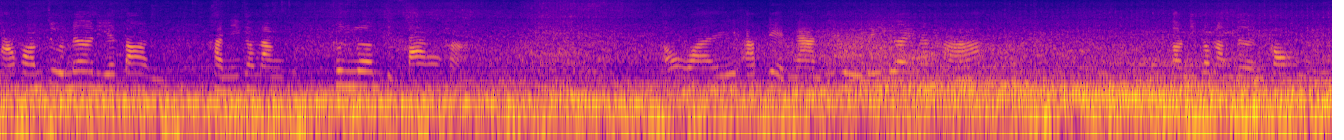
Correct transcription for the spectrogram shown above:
นะคะพร้อมจูเนอร์ดิจิตอลคันนี้กำลังเพิ่งเริ่มติดตั้งค่ะ เอาไว้อัปเดตงานให้ดูเรื่อยๆนะคะ ตอนนี้กำลังเดินกล้องอยู่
